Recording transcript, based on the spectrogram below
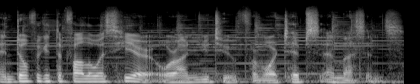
And don't forget to follow us here or on YouTube for more tips and lessons.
